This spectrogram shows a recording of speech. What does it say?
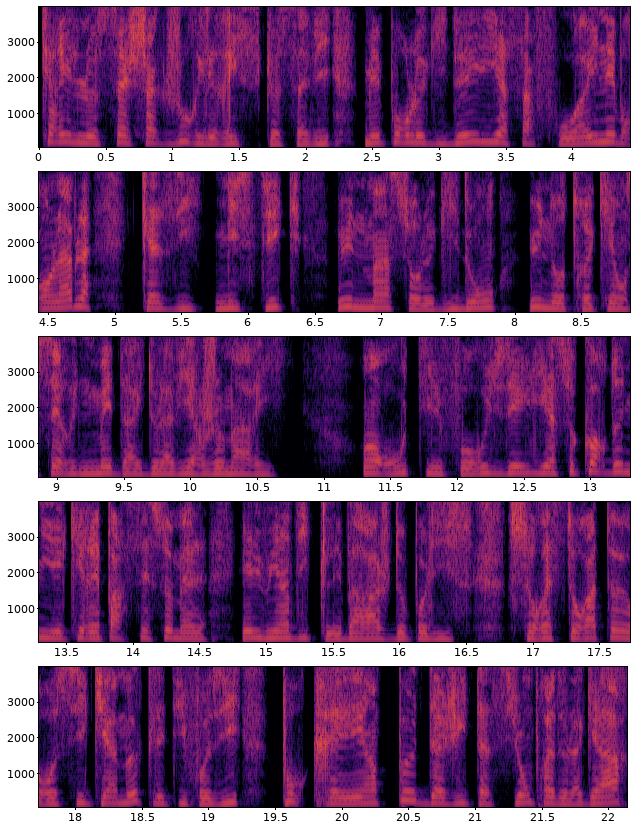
car il le sait, chaque jour il risque sa vie, mais pour le guider, il y a sa foi inébranlable, quasi mystique, une main sur le guidon, une autre qui en serre une médaille de la Vierge Marie. En route, il faut ruser. Il y a ce cordonnier qui répare ses semelles et lui indique les barrages de police. Ce restaurateur aussi qui ameute les tifosi pour créer un peu d'agitation près de la gare.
